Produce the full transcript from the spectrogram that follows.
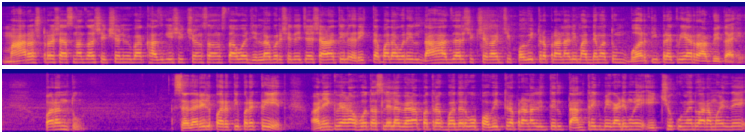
महाराष्ट्र शासनाचा शिक्षण विभाग खाजगी शिक्षण संस्था व जिल्हा परिषदेच्या शाळातील रिक्त पदावरील दहा हजार शिक्षकांची पवित्र प्रणाली माध्यमातून भरती प्रक्रिया राबवित आहे. परंतु सदरील भरती प्रक्रियेत अनेक वेळा होत असलेल्या वेळापत्रक बदल व पवित्र प्रणालीतील तांत्रिक बिघाडीमुळे इच्छुक उमेदवारामध्ये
